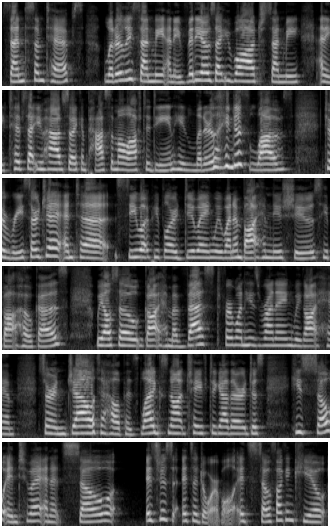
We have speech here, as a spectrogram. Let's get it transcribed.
send some tips. Literally, send me any videos that you watch, send me any tips that you have so I can pass them all off to Dean. He literally just loves to research it and to see what people are doing. We went and bought him new shoes. He bought Hoka's. We also got him a vest for when he's running. We got him certain gel to help his legs not chafe together. Just, he's so into it and it's so it's just it's adorable. It's so fucking cute.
